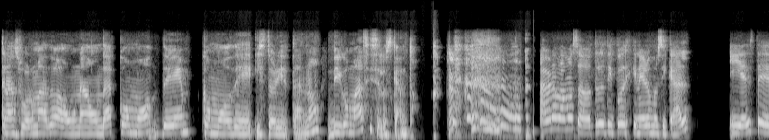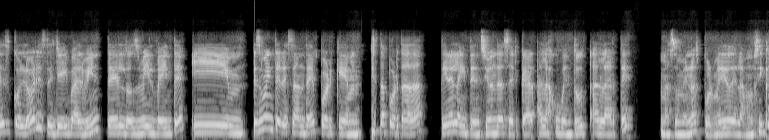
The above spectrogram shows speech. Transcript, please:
transformado a una onda como de como de historieta, ¿no? Digo más y se los canto. Ahora vamos a otro tipo de género musical y este es Colores de J Balvin del 2020 y es muy interesante porque esta portada tiene la intención de acercar a la juventud al arte, más o menos por medio de la música.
